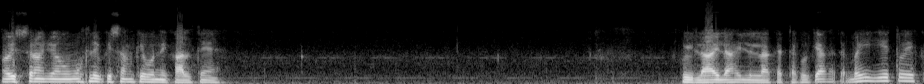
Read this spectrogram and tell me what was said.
اور اس طرح جو ہے مختلف قسم کے وہ نکالتے ہیں۔ کوئی لا الہ الا اللہ کہتا ہے، کوئی کیا کہتا ہے؟ بھائی یہ تو ایک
